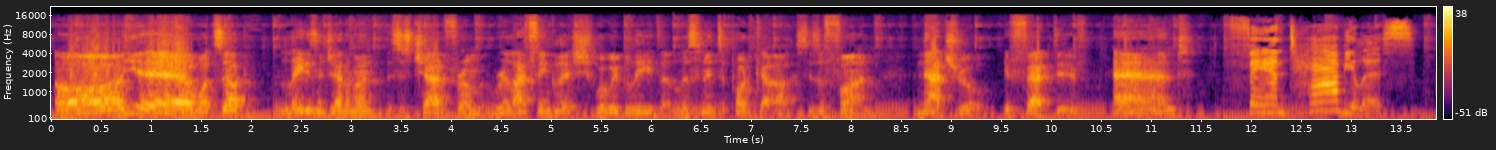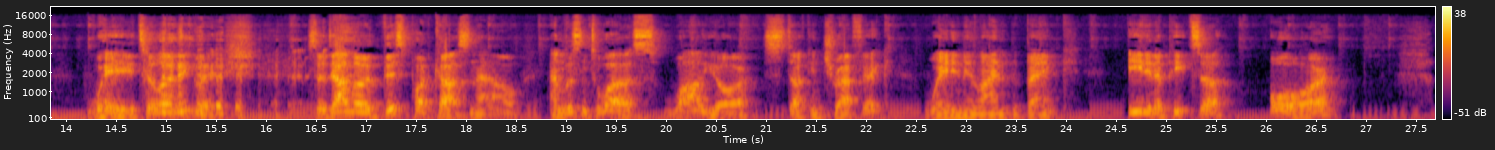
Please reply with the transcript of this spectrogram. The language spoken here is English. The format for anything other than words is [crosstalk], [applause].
Oh, yeah, what's up, ladies and gentlemen? This is Chad from Real Life English, where we believe that listening to podcasts is a fun, natural, effective, and fantabulous way to learn English. [laughs] so download this podcast now and listen to us while you're stuck in traffic, waiting in line at the bank, eating a pizza, or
